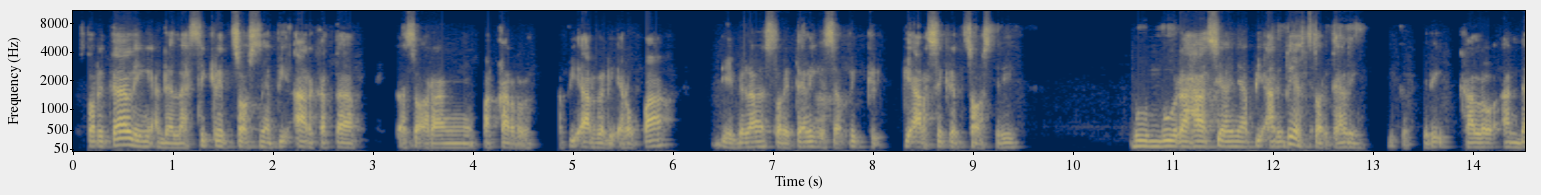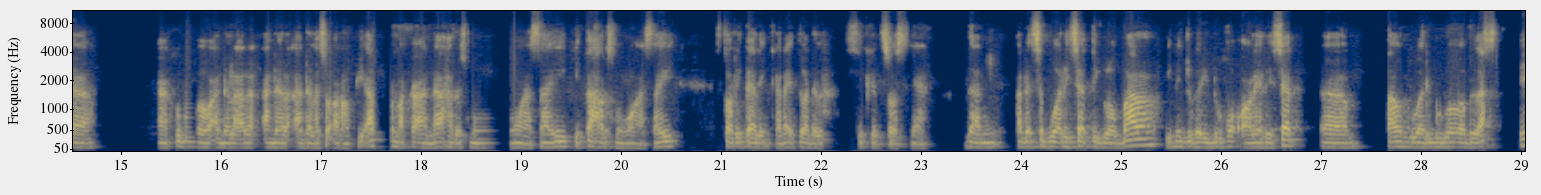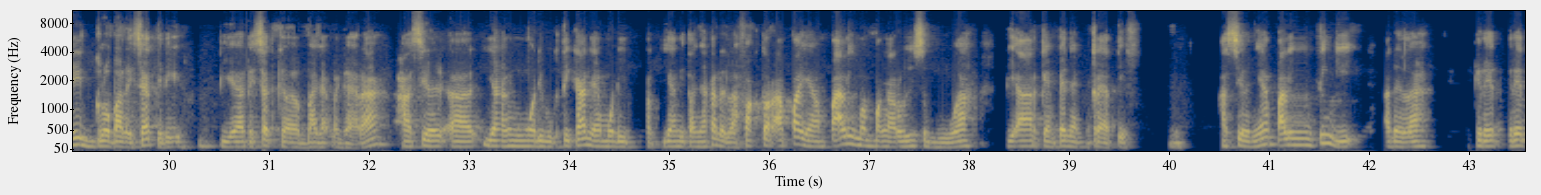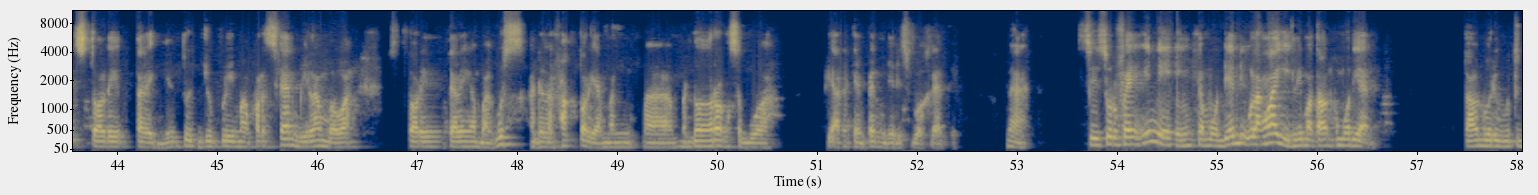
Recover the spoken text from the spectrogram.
storytelling adalah secret sauce-nya PR kata uh, seorang pakar PR dari Eropa, dia bilang storytelling is a PR secret sauce. Jadi bumbu rahasianya PR itu ya storytelling gitu. Jadi kalau Anda aku bahwa adalah adalah adalah seorang PR, maka Anda harus menguasai, kita harus menguasai storytelling karena itu adalah secret sauce-nya dan ada sebuah riset di global ini juga didukung oleh riset um, tahun 2012 ini global riset jadi dia riset ke banyak negara. Hasil uh, yang mau dibuktikan yang mau di, yang ditanyakan adalah faktor apa yang paling mempengaruhi sebuah PR campaign yang kreatif. Hasilnya paling tinggi adalah great great storytelling. Jadi 75% bilang bahwa storytelling yang bagus adalah faktor yang men, mendorong sebuah PR campaign menjadi sebuah kreatif. Nah si survei ini kemudian diulang lagi lima tahun kemudian. Tahun 2017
